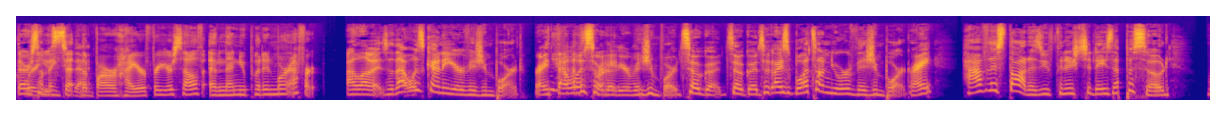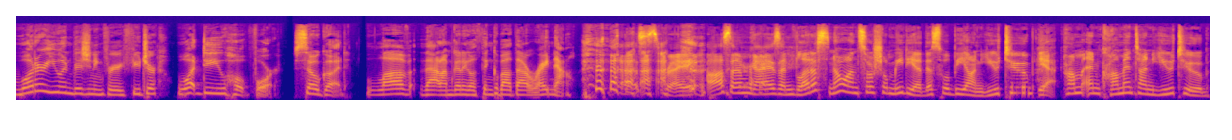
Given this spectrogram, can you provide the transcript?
There's something you to set the bar higher for yourself, and then you put in more effort. I love it. So that was kind of your vision board, right? that was sort of your vision board. So good. So good. So, guys, what's on your vision board, right? Have this thought as you finish today's episode. What are you envisioning for your future? What do you hope for? So good. Love that. I'm going to go think about that right now. Yes, right. Awesome, guys. And let us know on social media. This will be on YouTube. Yeah. Come and comment on YouTube.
